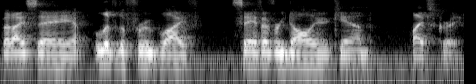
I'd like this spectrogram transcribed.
But I say live the frug life, Save every dollar you can. Life's great.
